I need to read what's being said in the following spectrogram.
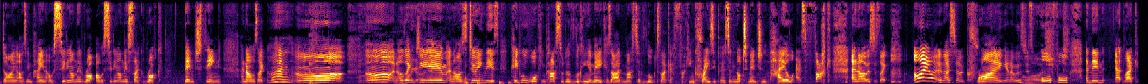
dying. I was in pain. I was sitting on the rock. I was sitting on this like rock bench thing, and I was like, oh, oh, oh, and I was like. Jim, and I was doing this. People were walking past, sort of looking at me because I must have looked like a fucking crazy person, not to mention pale as fuck. And I was just like, oh and I started crying, and it was just Oh, awful. And then at like.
